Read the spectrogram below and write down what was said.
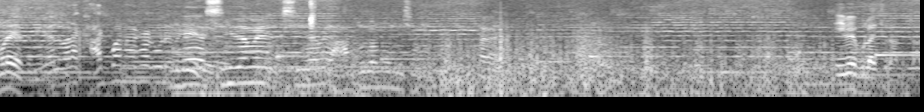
মরে গেছে বিড়াল খাক বা না খাক ওটা শ্রীরামের শ্রীরামের হাত বুলানোর নিশান হ্যাঁ। এইভাবে বুলাইছিল হাতটা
